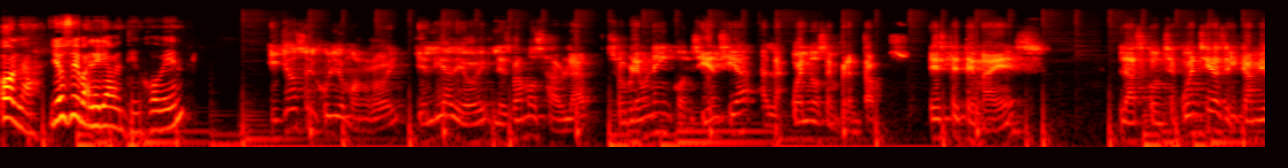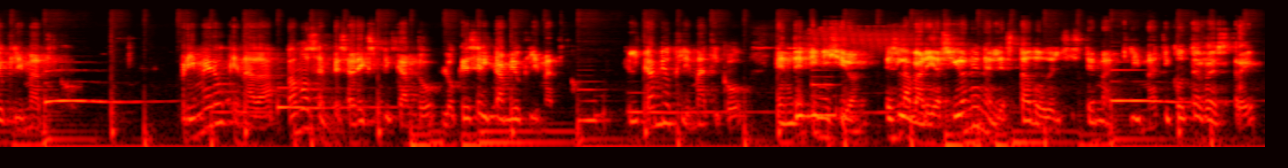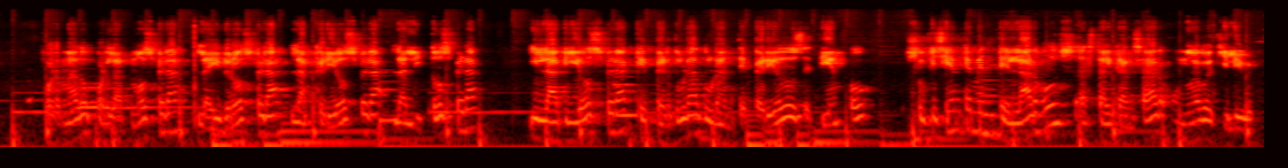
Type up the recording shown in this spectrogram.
Hola, yo soy Valeria Bantienjoven. Y yo soy Julio Monroy y el día de hoy les vamos a hablar sobre una inconsciencia a la cual nos enfrentamos. Este tema es las consecuencias del cambio climático. Primero que nada, vamos a empezar explicando lo que es el cambio climático. El cambio climático, en definición, es la variación en el estado del sistema climático terrestre formado por la atmósfera, la hidrosfera, la criosfera, la litosfera y la biosfera que perdura durante periodos de tiempo suficientemente largos hasta alcanzar un nuevo equilibrio.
